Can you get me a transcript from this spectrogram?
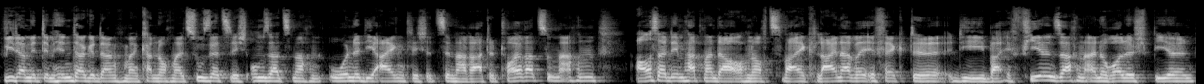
Wieder mit dem Hintergedanken, man kann nochmal zusätzlich Umsatz machen, ohne die eigentliche Zimmerrate teurer zu machen. Außerdem hat man da auch noch zwei kleinere Effekte, die bei vielen Sachen eine Rolle spielen.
